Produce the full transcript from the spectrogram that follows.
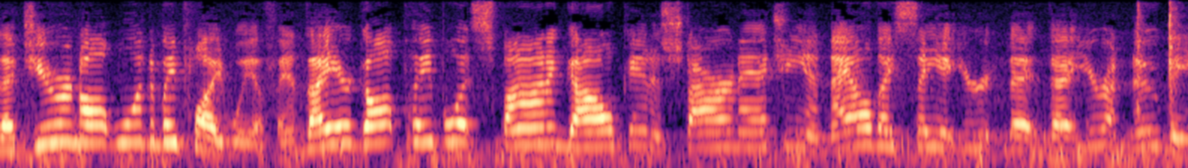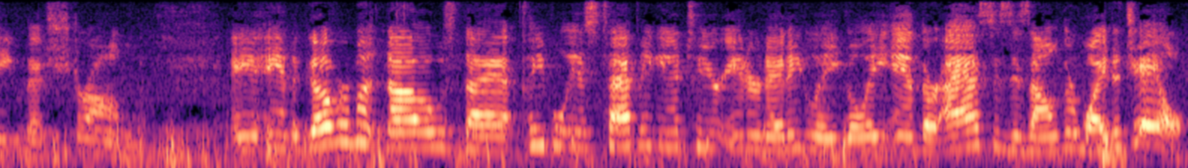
that you're not one to be played with. And they are got people at spying and gawking and staring at you, and now they see it you're that, that you're a new being that's strong. And, and, the government knows that people is tapping into your internet illegally and their asses is on their way to jail.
